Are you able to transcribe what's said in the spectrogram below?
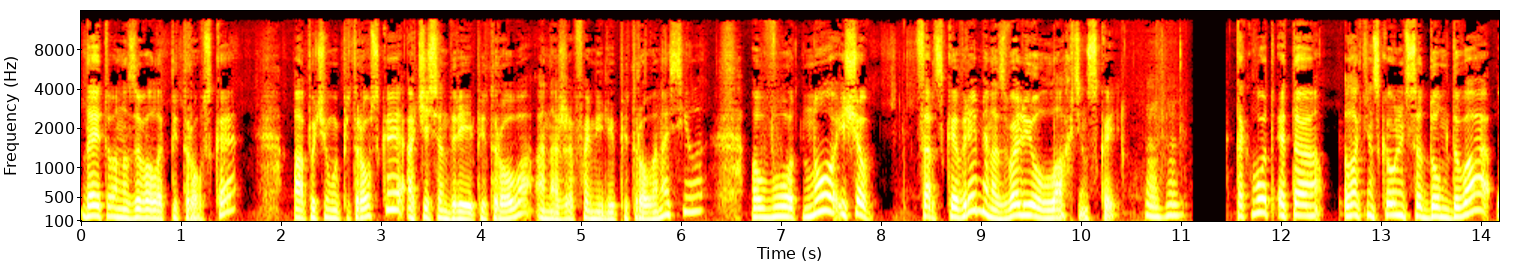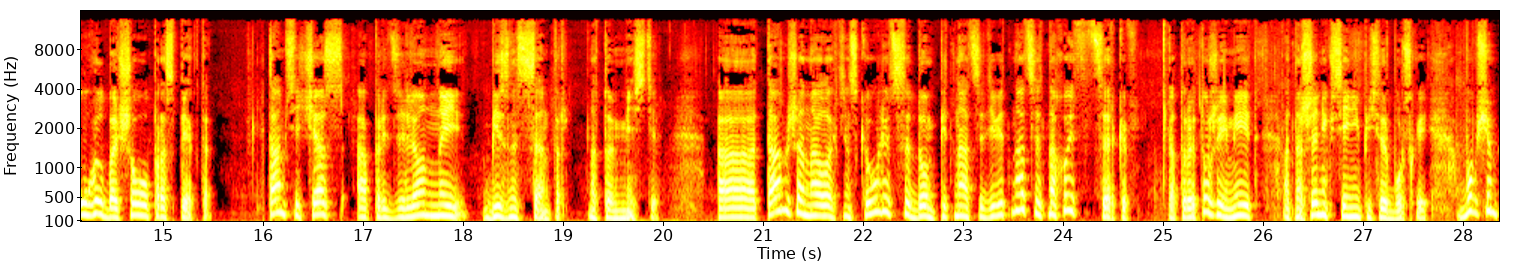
До этого называла Петровская. А почему Петровская? А честь Андрея Петрова, она же фамилию Петрова носила. Вот, но еще царское время назвали ее Лахтинской. Угу. Так вот, это Лахтинская улица, дом 2, угол Большого проспекта. Там сейчас определенный бизнес-центр на том месте. А там же на Лахтинской улице, дом 15-19, находится церковь которая тоже имеет отношение к Ксении Петербургской. В общем,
